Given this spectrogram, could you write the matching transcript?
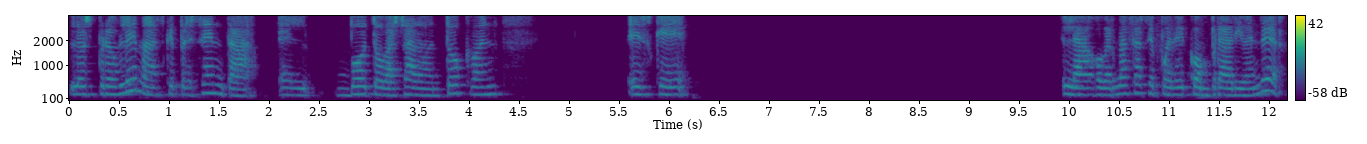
los problemas que presenta el voto basado en token es que la gobernanza se puede comprar y vender.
